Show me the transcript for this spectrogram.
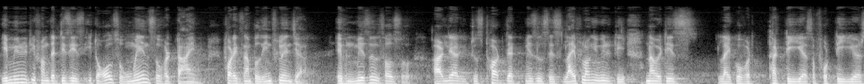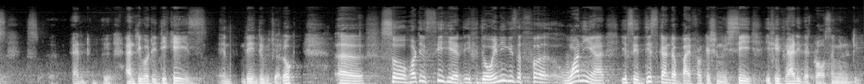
immunity from the disease, it also wanes over time. For example, influenza, even measles also. Earlier, it was thought that measles is lifelong immunity. Now it is like over 30 years or 40 years and antibody decays in the individual. Okay. Uh, so what you see here, if the waning is one year, you see this kind of bifurcation we see if we vary the cross immunity.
